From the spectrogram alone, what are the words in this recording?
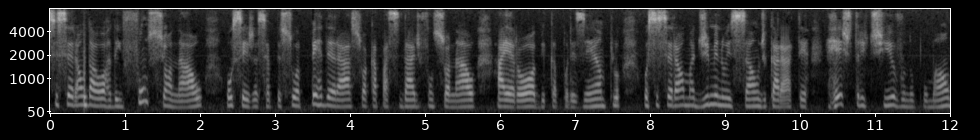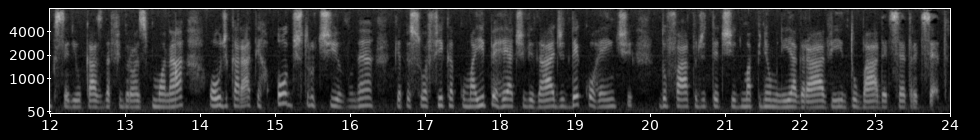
se serão da ordem funcional, ou seja, se a pessoa perderá a sua capacidade funcional aeróbica, por exemplo, ou se será uma diminuição de caráter restritivo no pulmão, que seria o caso da fibrose pulmonar, ou de caráter obstrutivo, né, que a pessoa fica com uma hiperreatividade decorrente do fato de ter tido uma pneumonia grave, entubada, etc, etc,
